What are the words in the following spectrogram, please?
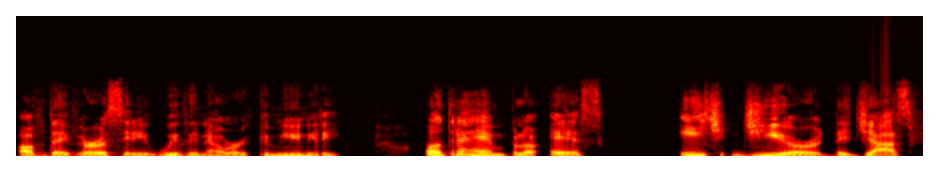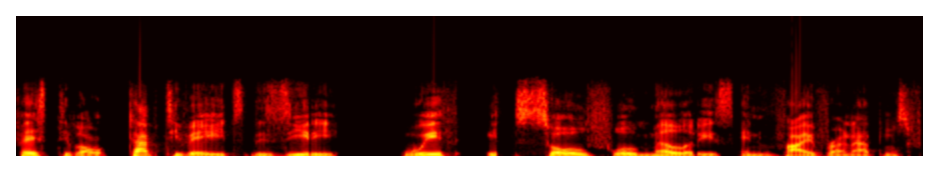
of diversity within our community. Otro ejemplo es, each year the jazz festival captivates the city with its soulful melodies and vibrant atmosphere.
